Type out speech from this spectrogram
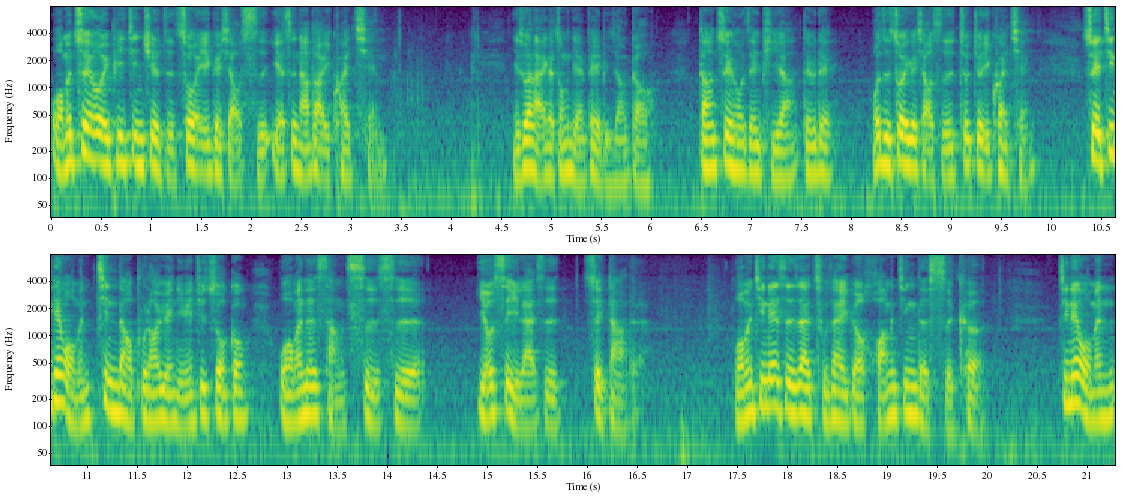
我们最后一批进去只做一个小时，也是拿到一块钱。你说哪一个钟点费比较高？当然最后这一批啊，对不对？我只做一个小时就就一块钱。所以今天我们进到葡萄园里面去做工，我们的赏赐是有史以来是最大的。我们今天是在处在一个黄金的时刻。今天我们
